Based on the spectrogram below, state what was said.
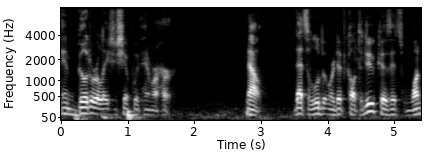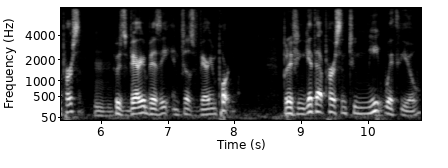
and build a relationship with him or her. Now, that's a little bit more difficult to do because it's one person Mhm. who's very busy and feels very important. But if you can get that person to meet with you,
